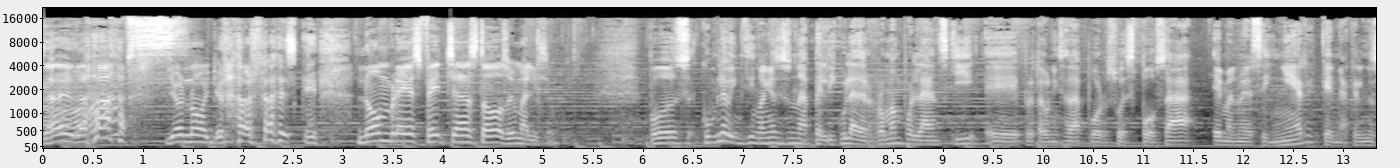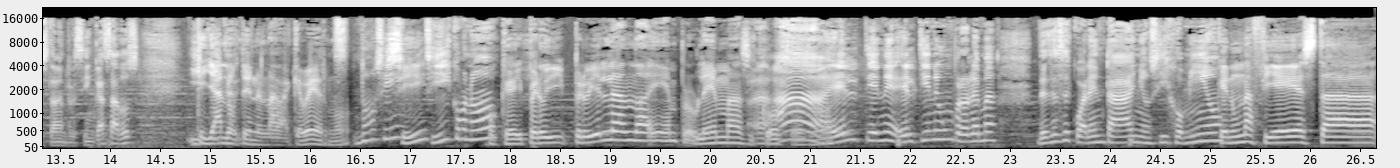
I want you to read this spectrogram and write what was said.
¿sabes? yo no, yo la verdad es que nombres, fechas, todo soy malísimo. Pues cumple 25 años, es una película de Roman Polanski eh, protagonizada por su esposa Emanuel Seigner, que en aquel entonces estaban recién casados. Y que ya no tiene nada que ver, ¿no? No, sí. Sí, sí, ¿cómo no? Ok, pero, y, pero él anda ahí en problemas y ah, cosas. Ah, él tiene, él tiene un problema desde hace 40 años, hijo mío. Que en una fiesta.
